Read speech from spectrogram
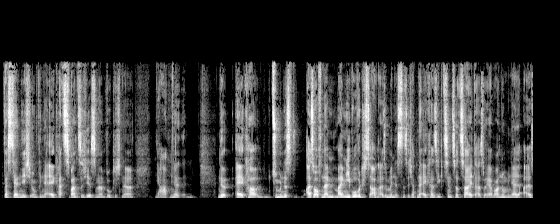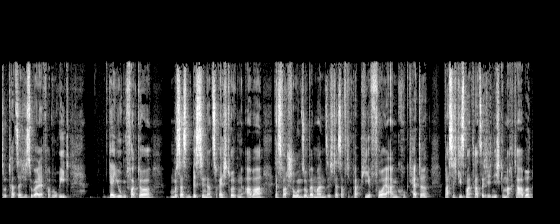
dass der nicht irgendwie eine LK20 ist, sondern wirklich eine, ja, eine, eine LK, zumindest, also auf meinem, meinem Niveau würde ich sagen, also mindestens. Ich habe eine LK 17 zurzeit, also er war nominell, also tatsächlich sogar der Favorit der Jugendfaktor muss das ein bisschen dann zurechtrücken, aber das war schon so, wenn man sich das auf dem Papier vorher angeguckt hätte, was ich diesmal tatsächlich nicht gemacht habe,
